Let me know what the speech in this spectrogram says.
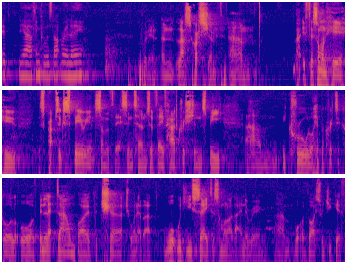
it, yeah, I think it was that really. Brilliant. And last question. Um, if there's someone here who has perhaps experienced some of this in terms of they've had Christians be, um, be cruel or hypocritical or have been let down by the church or whatever, what would you say to someone like that in the room? Um, what advice would you give?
